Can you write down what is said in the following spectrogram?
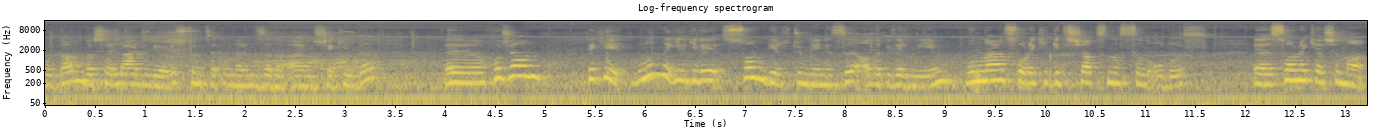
buradan. Başarılar diliyoruz tüm takımlarımıza da aynı şekilde. E, hocam peki bununla ilgili son bir cümlenizi alabilir miyim? Bundan sonraki gidişat nasıl olur? E, sonraki aşama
